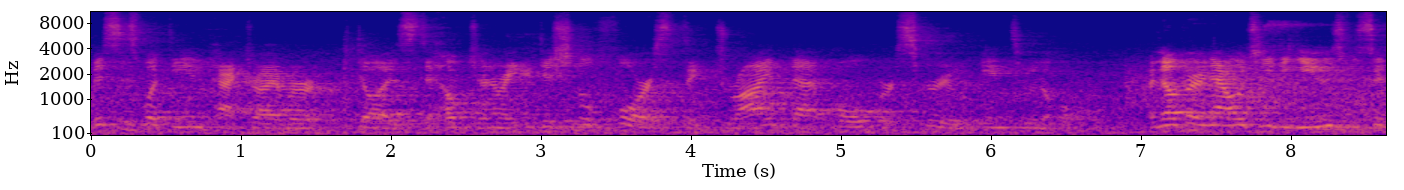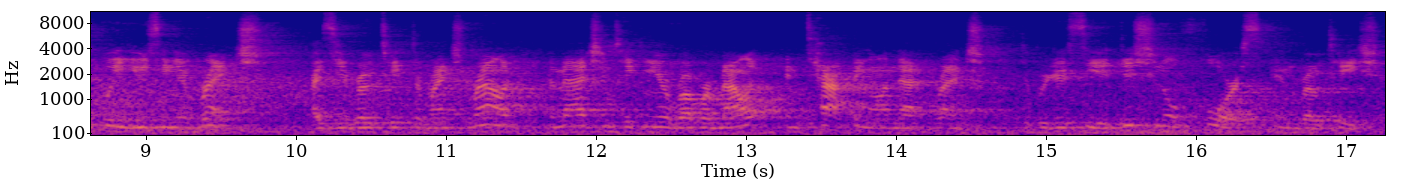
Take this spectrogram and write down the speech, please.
This is what the impact driver does to help generate additional force to drive that bolt or screw into the hole. Another analogy to use is simply using a wrench. As you rotate the wrench around, imagine taking a rubber mallet and tapping on that wrench to produce the additional force in rotation.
